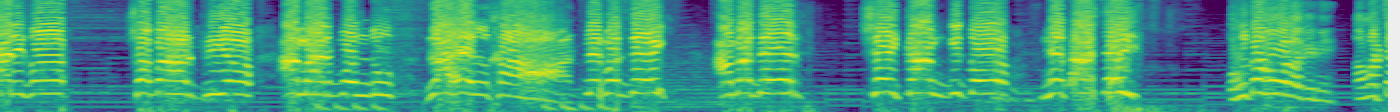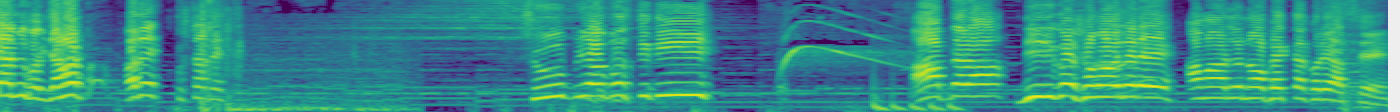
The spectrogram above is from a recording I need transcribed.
কারিগর সবার প্রিয় আমার বন্ধু রাহেল খান। এর মধ্যেই আমাদের সেই কাঙ্ক্ষিত নেতা সেই ওটা হওয়া লাগেনি আমার চাবি কই? যাওয়ার আরে সুপ্রিয় উপস্থিতি আপনারা দীর্ঘ সময় ধরে আমার জন্য অপেক্ষা করে আছেন।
